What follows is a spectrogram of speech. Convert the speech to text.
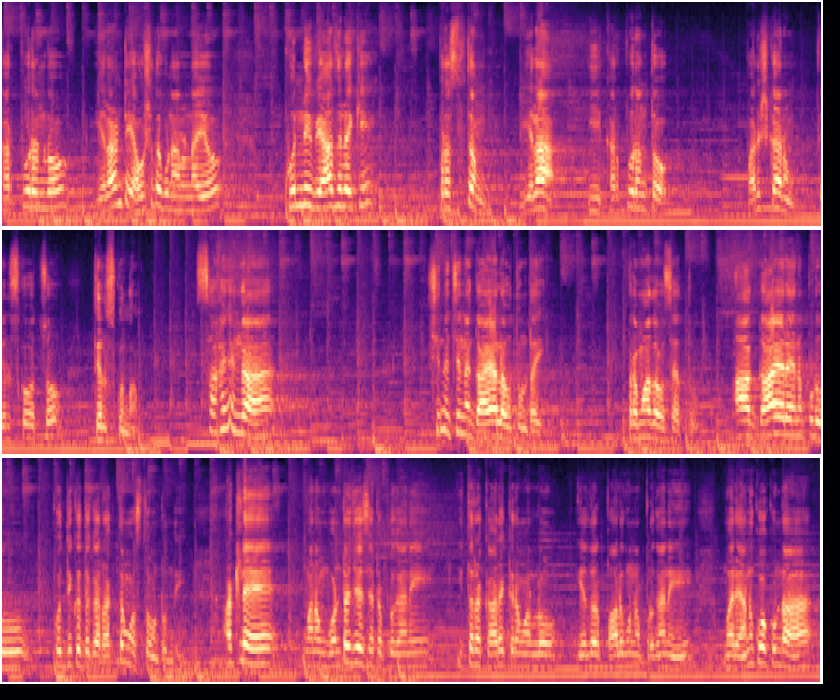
కర్పూరంలో ఎలాంటి ఔషధ గుణాలు ఉన్నాయో కొన్ని వ్యాధులకి ప్రస్తుతం ఇలా ఈ కర్పూరంతో పరిష్కారం తెలుసుకోవచ్చో తెలుసుకుందాం. సహజంగా చిన్న చిన్న గాయాలు అవుతుంటాయి ప్రమాదవశాత్తు. ఆ గాయాలైనప్పుడు కొద్ది కొద్దిగా రక్తం వస్తూ ఉంటుంది. అట్లే మనం వంట చేసేటప్పుడు కానీ ఇతర కార్యక్రమాల్లో ఏదో పాల్గొన్నప్పుడు కానీ మరి అనుకోకుండా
